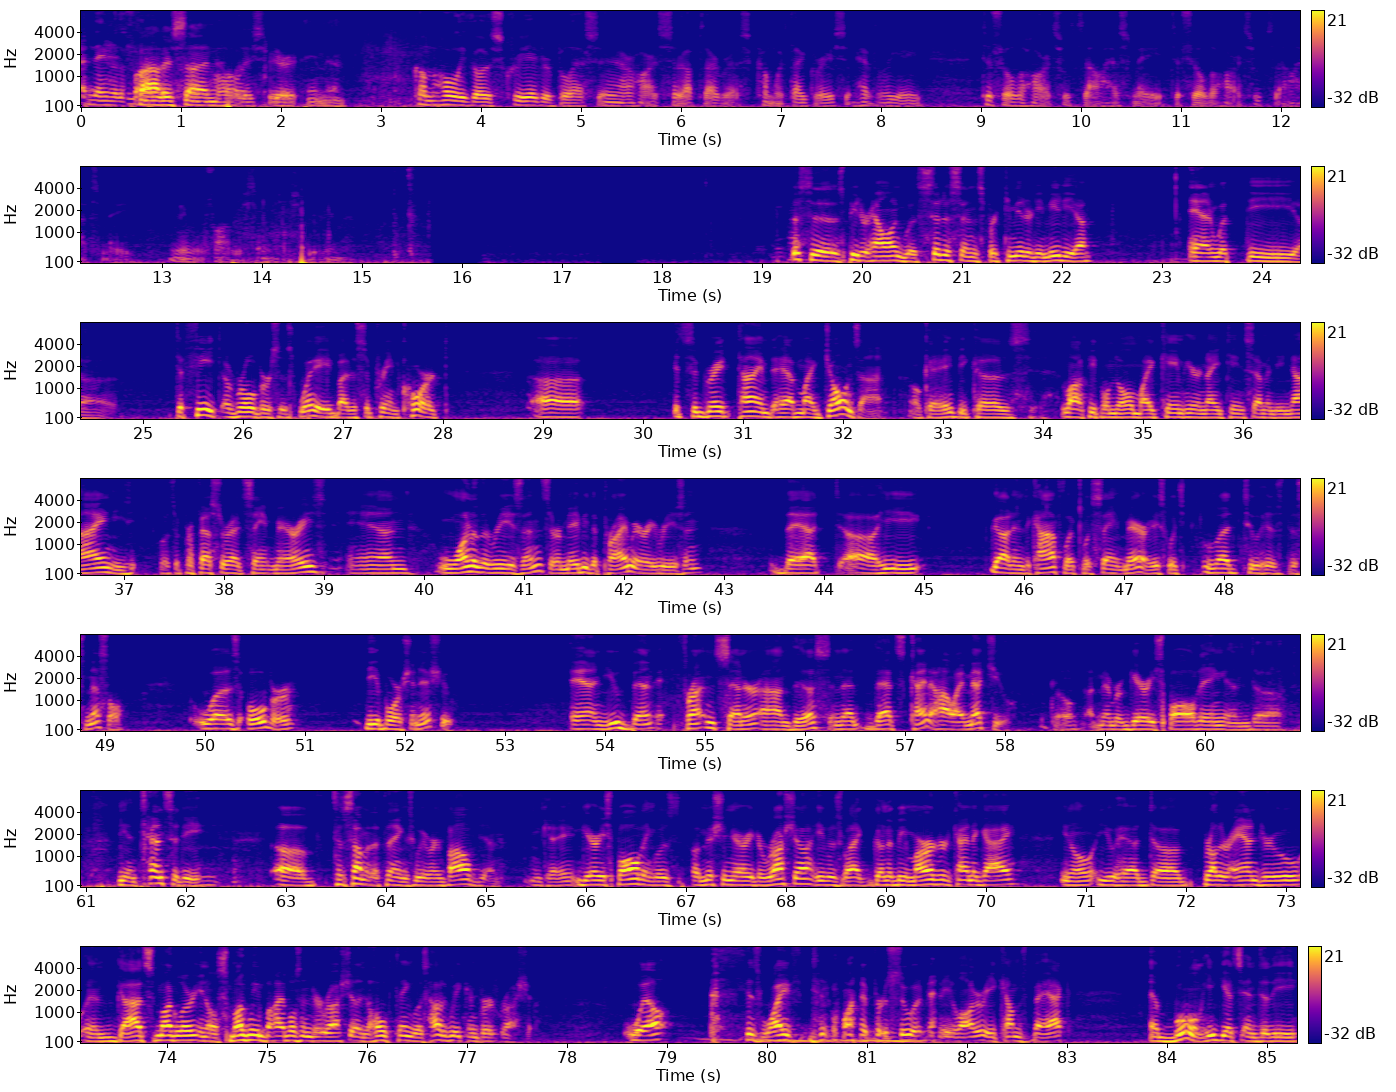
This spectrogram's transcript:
In the name of the Father, Father, Son, and Holy Spirit. Amen. Come, Holy Ghost, Creator, bless, and in our hearts set up thy rest. Come with thy grace and heavenly aid to fill the hearts which thou hast made, to fill the hearts which thou hast made. In the name of the Father, Son, and Holy Spirit. Amen. This is Peter Helland with Citizens for Community Media. And with the uh, defeat of Roe versus Wade by the Supreme Court, uh, it's a great time to have Mike Jones on, okay? Because a lot of people know Mike came here in 1979. He was a professor at St. Mary's. And one of the reasons, or maybe the primary reason, that uh, he got into conflict with St. Mary's, which led to his dismissal, was over the abortion issue. And you've been front and center on this, and that, that's kind of how I met you. Okay? I remember Gary Spalding and uh, the intensity of to some of the things we were involved in. Okay, Gary Spalding was a missionary to Russia. He was like going to be martyred kind of guy. You know, you had uh, Brother Andrew and God Smuggler, you know, smuggling Bibles into Russia, and the whole thing was how do we convert Russia? Well, his wife didn't want to pursue it any longer. He comes back, and boom, he gets into the,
